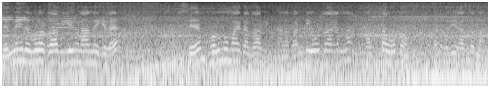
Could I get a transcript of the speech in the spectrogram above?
சென்னையில் இவ்வளோ டிராஃபிக் நான் நினைக்கல. சேம் கொழும்பு மாதிரி தான் டிராஃபிக் ஆனால் வண்டி ஓட்டுறாங்கன்னா கரெக்டாக ஓட்டணும். அது பெரிய கஷ்டம் தான்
